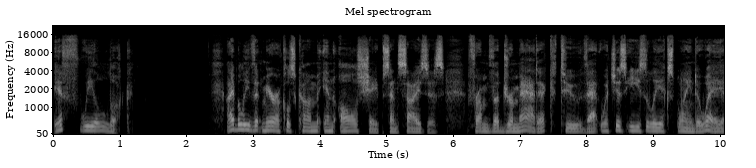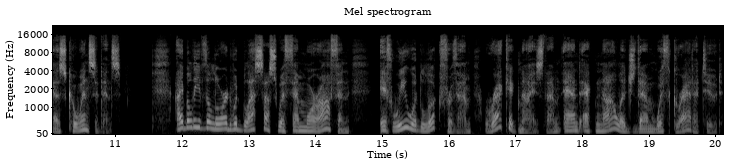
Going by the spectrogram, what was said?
if we'll look. I believe that miracles come in all shapes and sizes, from the dramatic to that which is easily explained away as coincidence. I believe the Lord would bless us with them more often if we would look for them, recognize them, and acknowledge them with gratitude.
